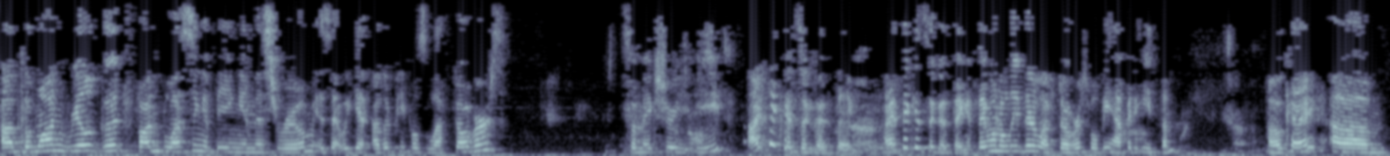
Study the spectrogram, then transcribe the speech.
Uh, the one real good, fun blessing of being in this room is that we get other people's leftovers. So make sure you eat. I think it's a good thing. I think it's a good thing. If they want to leave their leftovers, we'll be happy to eat them. Okay. Um,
